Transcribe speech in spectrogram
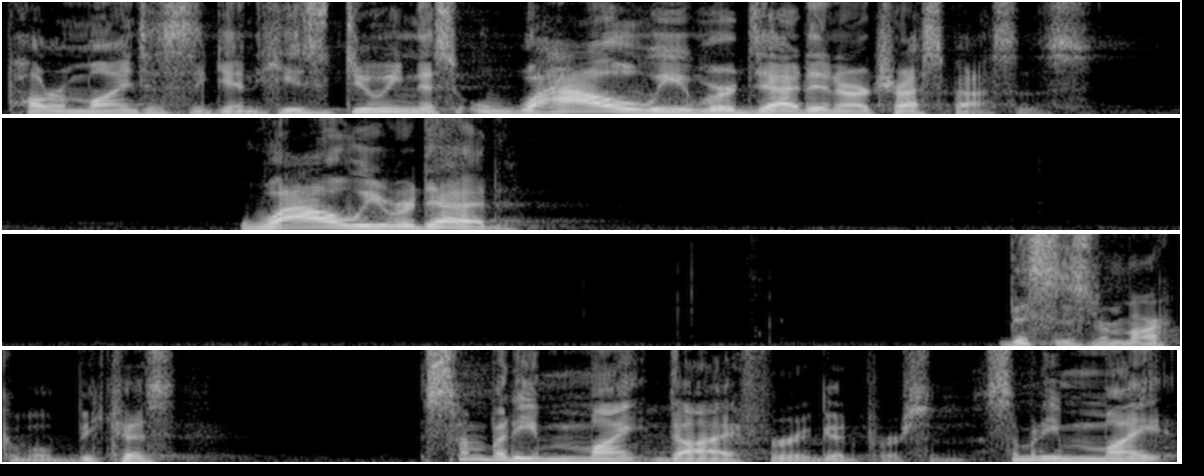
Paul reminds us again he's doing this while we were dead in our trespasses. While we were dead. This is remarkable because somebody might die for a good person. Somebody might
